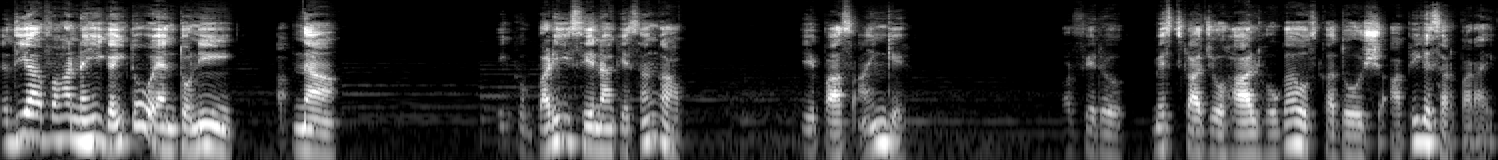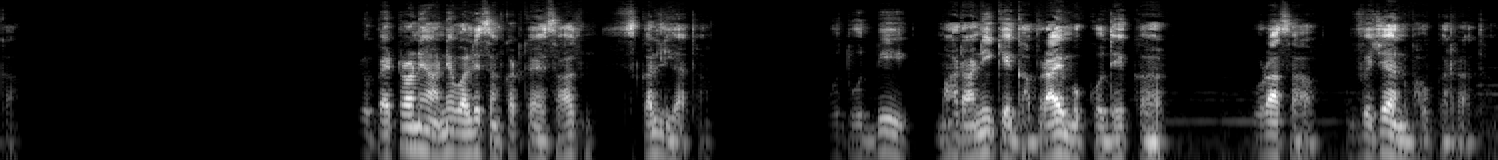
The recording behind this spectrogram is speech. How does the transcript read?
यदि आप वहाँ नहीं गई तो एंटोनी अपना एक बड़ी सेना के संग आप के पास आएँगे। और फिर मिस्र का जो हाल होगा, उसका दोष आप ही के सर पर आएगा। जो पेट्रा ने आने वाले संकट का एहसास कर लिया था, वो दूध भी महारानी के घबराए मुख को देखकर थोड़ा सा विजय अनुभव कर रहा था।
